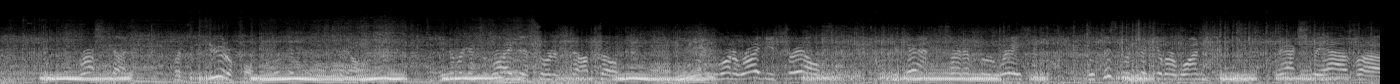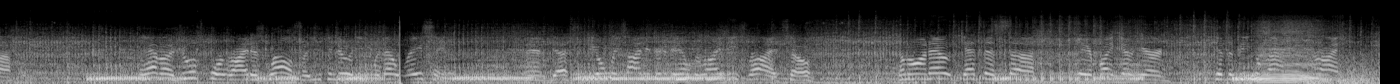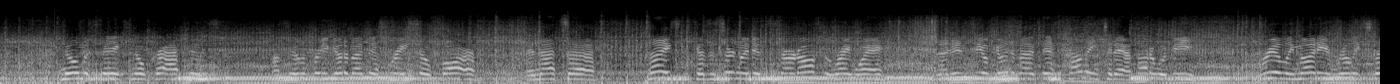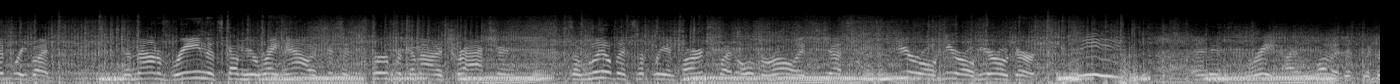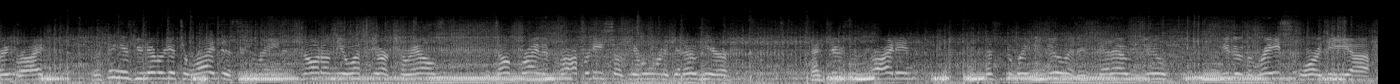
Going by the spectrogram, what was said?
brush cut. But it's beautiful. You never get to ride this sort of stuff, so if you want to ride these trails, you can sign up for a race. With this particular one, they actually have uh, they have a dual sport ride as well, so you can do it even without racing. And that's the only time you're going to be able to ride these rides. So come on out, get this, uh, get your bike out here give the Beagle Bash a try. No mistakes, no crashes. I'm feeling pretty good about this race so far, and that's uh, nice because it certainly didn't start off the right way, and I didn't feel good about this coming today. I thought it would be really muddy and really slippery, but the amount of rain that's come here right now is just a perfect amount of traction. It's a little bit slippery in parts, but overall it's just hero, hero, hero dirt. Whee! And it's great. I love it. This is a great ride. The thing is, you never get to ride this terrain. It's not on the OSDR trails. It's on private property, so if you ever want to get out here and do some riding, this is the way to do it, is get out and do either the race or the, uh,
